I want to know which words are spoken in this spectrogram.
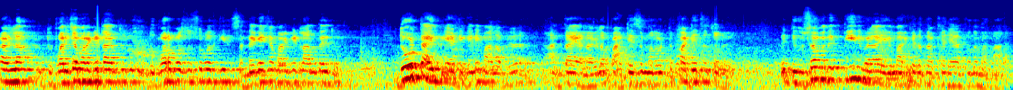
काढला. दुपारच्या मार्केटला आणतो. दुपारपासून सुरुवात केली. संध्याकाळच्या मार्केटला आणता येतो. दोन टाईम या ठिकाणी माल आपल्याला आणता यायला लागला. पहाटेचं मला वाटतं पहाटेचं चालू आहे. म्हणजे दिवसामध्ये तीन वेळा हे मार्केट आता खाली अर्थानं भरणार.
